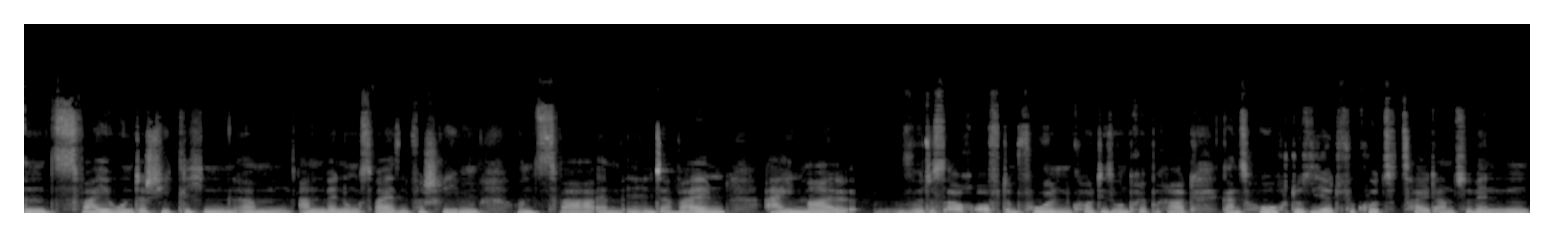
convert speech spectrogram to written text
in zwei unterschiedlichen ähm, Anwendungsweisen verschrieben und zwar ähm, in Intervallen. Einmal wird es auch oft empfohlen, ein Cortisonpräparat ganz hoch dosiert für kurze Zeit anzuwenden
